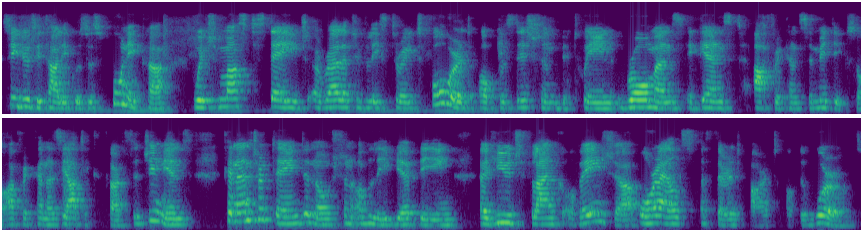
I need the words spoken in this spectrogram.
Silius Italicus's Punica, which must stage a relatively straightforward opposition between Romans against African Semitic, so African Asiatic Carthaginians, can entertain the notion of Libya being a huge flank of Asia or else a third part of the world.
